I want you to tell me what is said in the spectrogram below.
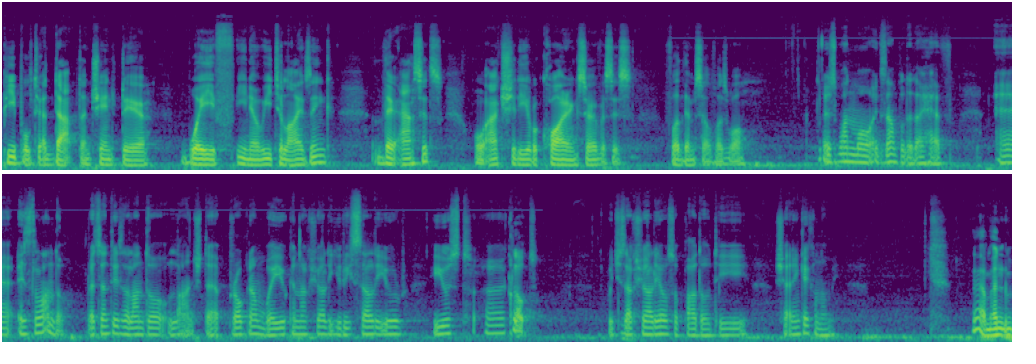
people to adapt and change their way of you know utilizing their assets or actually requiring services for themselves as well. There's one more example that I have. Uh. Recently, Zalando launched a program where you can actually resell your used uh, clothes, which is actually also part of the sharing economy. Yeah, and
